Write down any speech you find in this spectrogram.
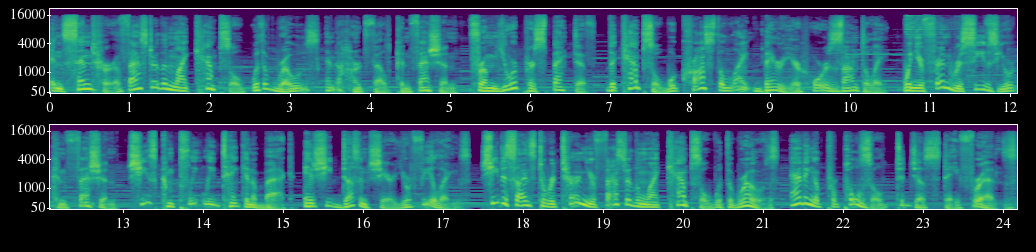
and send her a faster-than-light capsule with a rose and a heartfelt confession. From your perspective, the capsule will cross the light barrier horizontally. When your friend receives your confession, she's completely taken aback as she doesn't share your feelings. She decides to return your faster-than-light capsule with the rose, adding a proposal to just stay friends.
